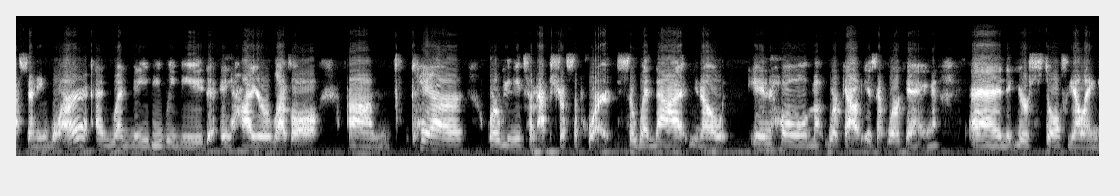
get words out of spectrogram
us anymore and when maybe we need a higher level um, care or we need some extra support. So when that, you know, in home workout isn't working and you're still feeling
